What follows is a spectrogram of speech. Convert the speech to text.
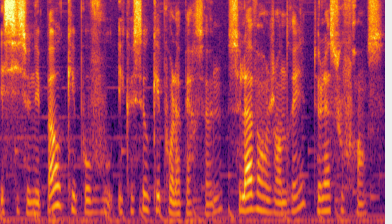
et si ce n'est pas OK pour vous et que c'est OK pour la personne, cela va engendrer de la souffrance.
